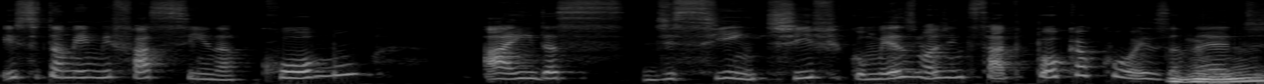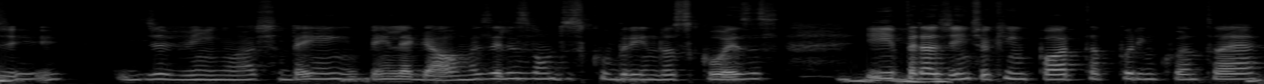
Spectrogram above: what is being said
Isso também me fascina. Como ainda de científico mesmo, a gente sabe pouca coisa, né, uhum. né, de, de vinho. Acho bem, bem legal, mas eles vão descobrindo as coisas e para a uhum. gente o que importa por enquanto é,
